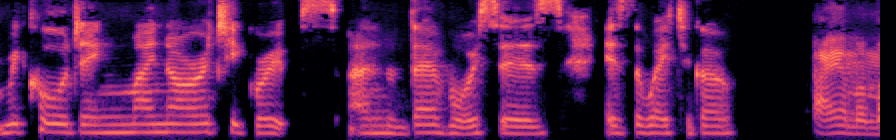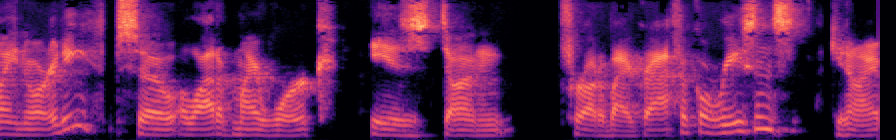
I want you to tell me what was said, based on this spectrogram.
recording minority groups and their voices is the way to go. I am a minority, so a lot of my work is done for autobiographical reasons. You know, I,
